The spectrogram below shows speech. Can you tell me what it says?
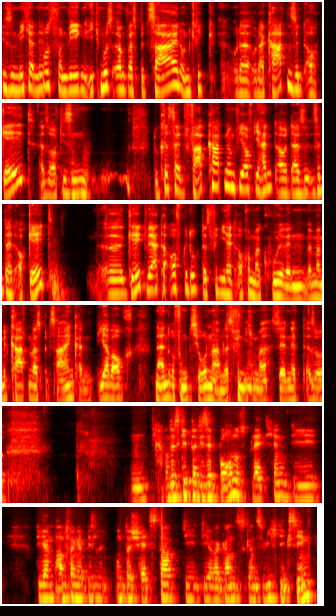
diesen Mechanismus von wegen, ich muss irgendwas bezahlen und krieg oder oder Karten sind auch Geld. Also auf diesen, du kriegst halt Farbkarten irgendwie auf die Hand, aber da sind halt auch Geld äh, Geldwerte aufgedruckt. Das finde ich halt auch immer cool, wenn, wenn man mit Karten was bezahlen kann, die aber auch eine andere Funktion haben. Das finde ich immer sehr nett. Also mhm. und es gibt ja diese Bonusplättchen, die, die ich am Anfang ein bisschen unterschätzt habe, die, die aber ganz, ganz wichtig sind,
